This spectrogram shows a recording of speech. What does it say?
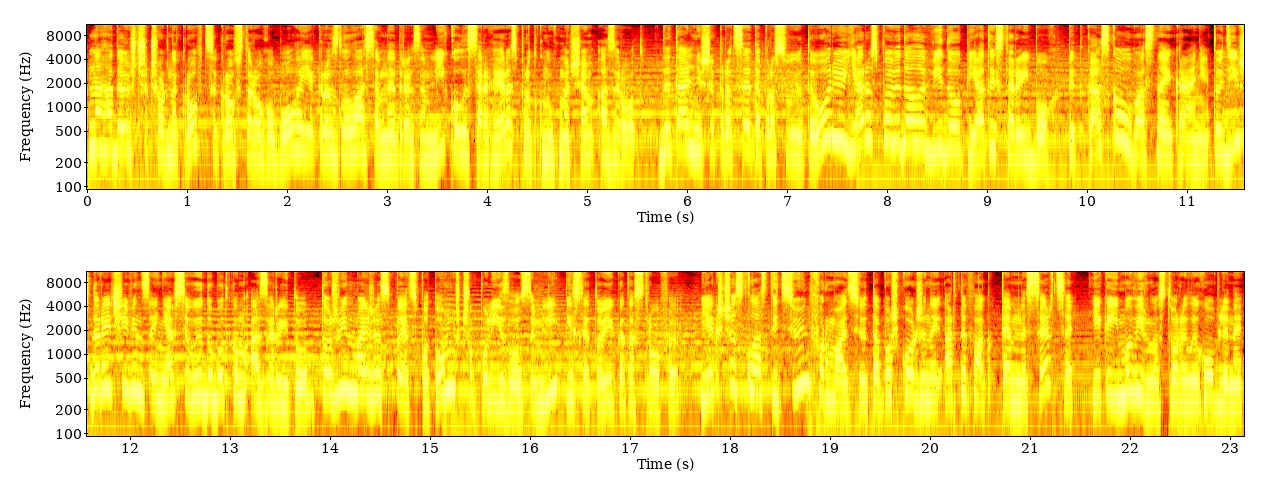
Нагадаю, що чорна кров це кров старого бога, яка розлилася в недрах землі, коли Саргерас проткнув мечем Азерот. Детальніше про це та про свою теорію я розповідала в відео П'ятий старий бог. Підказка у вас на екрані. Тоді ж, до речі, він зайнявся видобутком азериту. Тож він майже спец по тому, що полізло з землі після тої катастрофи. Якщо скласти цю інформацію та пошкоджений артефакт Темне серце, який ймовірно створили гобліни,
